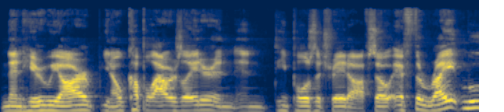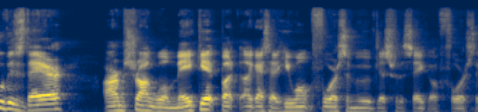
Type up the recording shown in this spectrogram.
And then here we are, you know, a couple hours later, and, and he pulls the trade off. So if the right move is there, Armstrong will make it. But like I said, he won't force a move just for the sake of forcing.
